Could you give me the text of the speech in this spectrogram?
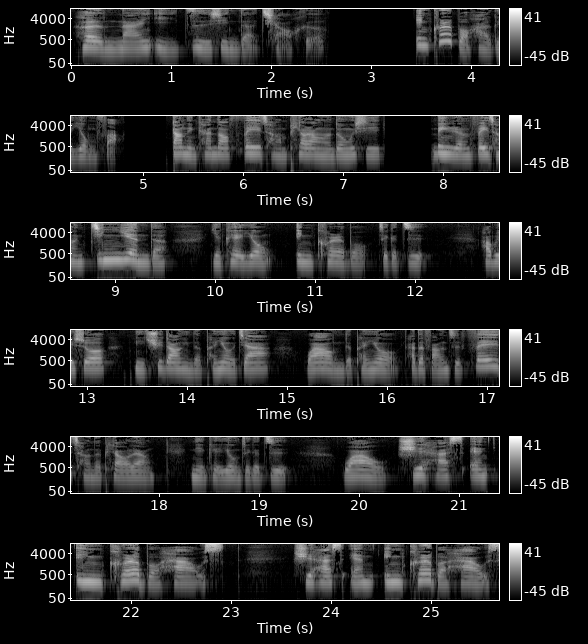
很难以置信的巧合。Incredible 还有个用法，当你看到非常漂亮的东西，令人非常惊艳的，也可以用 incredible 这个字。好比说，你去到你的朋友家，哇哦，你的朋友他的房子非常的漂亮，你也可以用这个字。哇哦，She has an incredible house. She has an incredible house.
